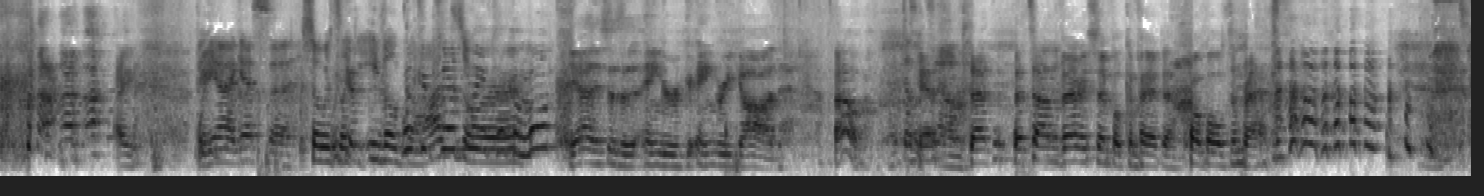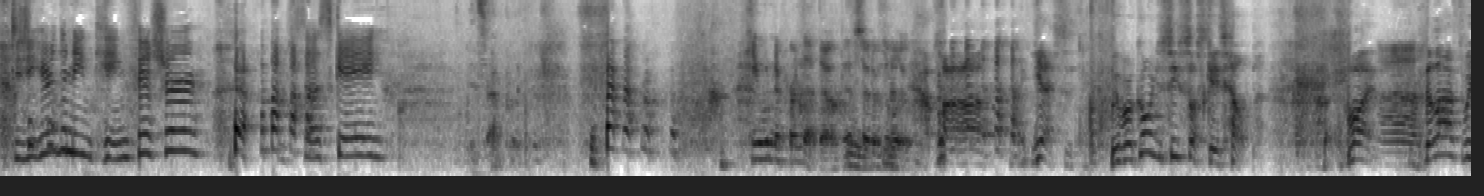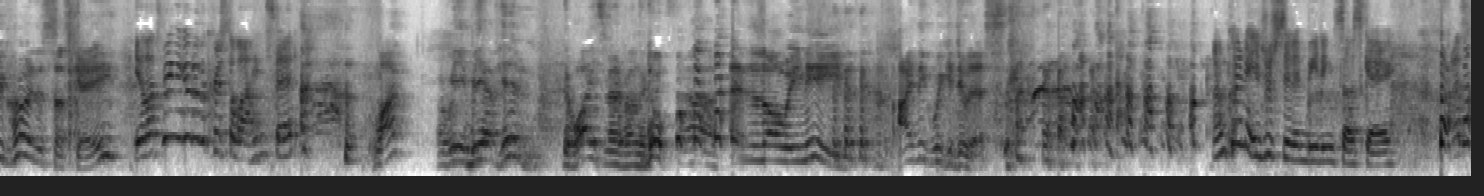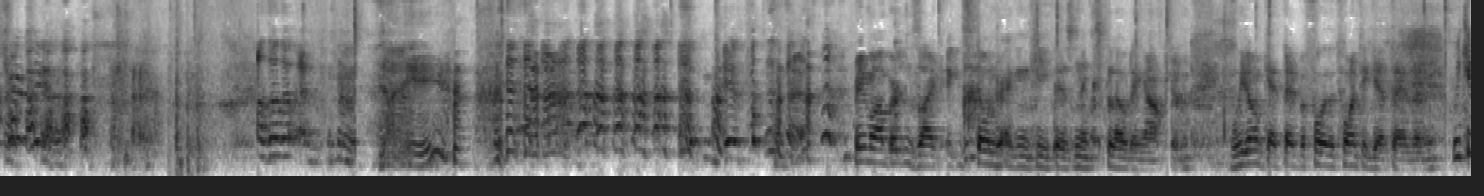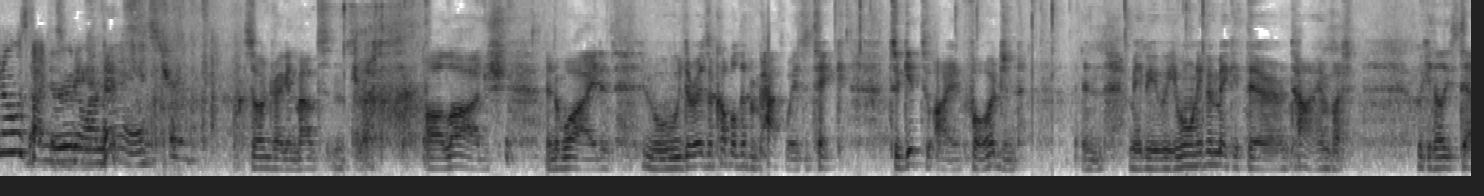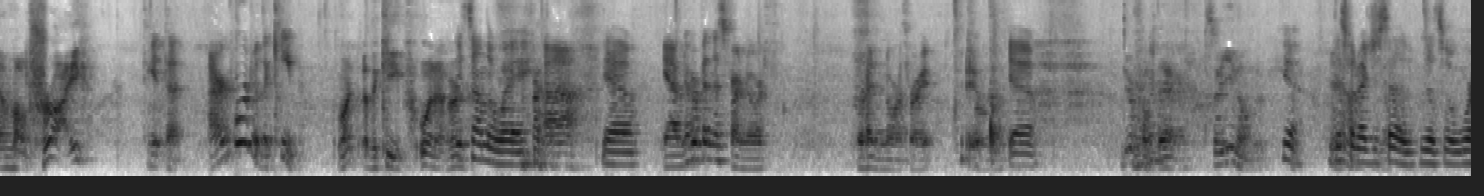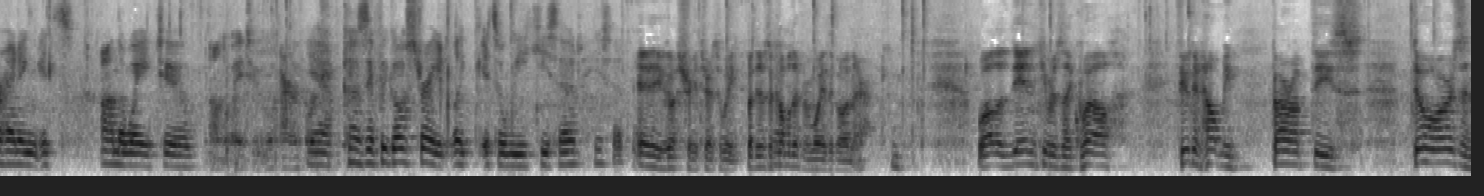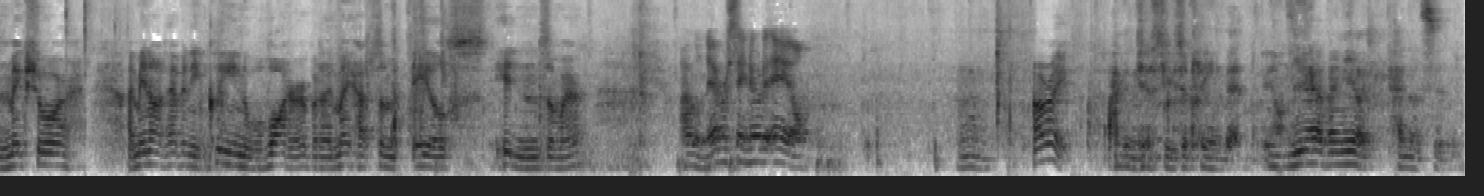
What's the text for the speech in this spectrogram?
I, But yeah, I guess. Uh, So it's like could- evil we could gods, certainly take a or look. Yeah, this is an anger, angry god. Oh, it doesn't yes. sound. That that sounds very simple compared to kobolds and rats. did you hear the name Kingfisher? Or Sasuke? It's Emperor. He wouldn't have heard that though. That's sort of the loop. Uh, yes, we were going to see Sasuke's help. But uh. the last we've heard of Sasuke. Yeah, let's maybe go to the Crystal Eye instead. What? We, we have him, the wise man from the Crystal Eye. This is all we need. I think we can do this. I'm kind of interested in meeting Sasuke. That's true too. Although the uh, Nani? Meanwhile, Burton's like, Stone Dragon Keep is an exploding option. If we don't get there before the 20 get there, then We can always find just Naruto on the way. Stone Dragon Mountains are large and wide. There is a couple different pathways to take to get to Iron Forge, and and maybe we won't even make it there in time, but we can at least damn well try. to get to Iron Forge or the Keep. What? The keep, whatever. It's on the way. Ah, Yeah, yeah. I've never been this far north. We're heading north, right? yeah, You're from there, so you know. yeah. That's what I just said. That's what we're heading. It's on the way to. On the way to Iron Forge. Yeah, because if we go straight, like it's a week. He said. He said. Yeah, you go straight through the week, but there's a couple different ways of going there. Well, the innkeeper's like, well, if you can help me bar up these doors and make sure I may not have any clean water, but I might have some ales hidden somewhere. I will never say no to ale. Hmm. All right. I can just use a clean bed, to be honest. Do you have any like penicillin?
